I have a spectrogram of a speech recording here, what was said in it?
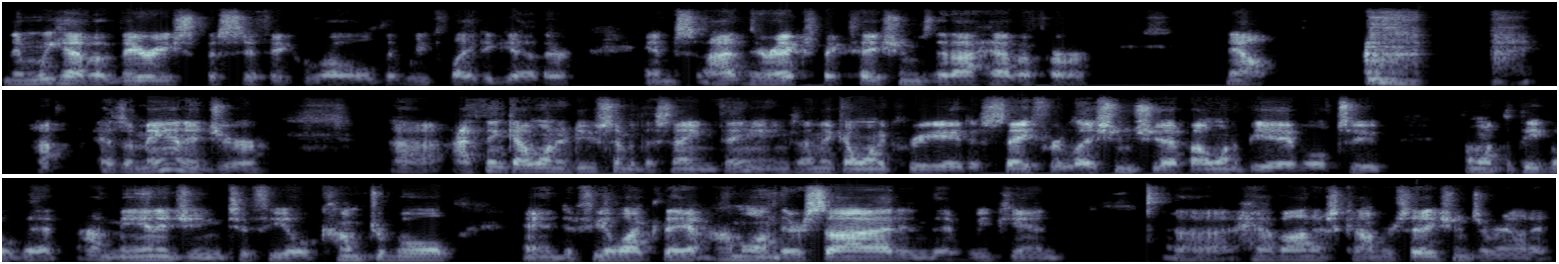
then we have a very specific role that we play together, and I, there are expectations that I have of her. Now, as a manager, uh, I think I want to do some of the same things. I think I want to create a safe relationship. I want to be able to. I want the people that I'm managing to feel comfortable and to feel like they I'm on their side and that we can uh, have honest conversations around it.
